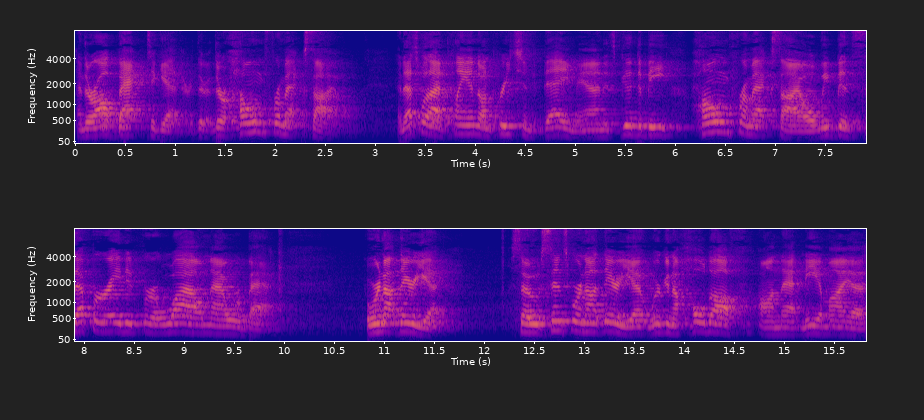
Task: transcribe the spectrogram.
and they're all back together. They're, they're home from exile. And that's what I planned on preaching today, man. It's good to be home from exile. We've been separated for a while, now we're back. We're not there yet. So, since we're not there yet, we're going to hold off on that Nehemiah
